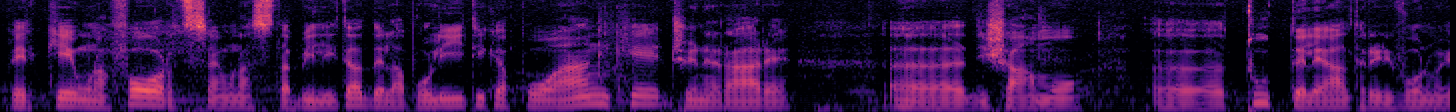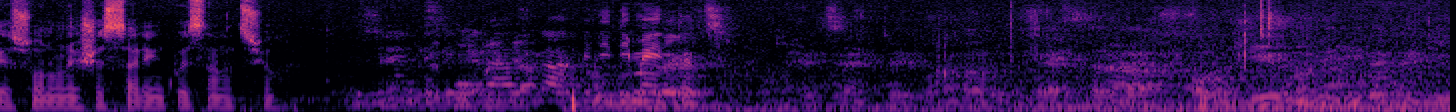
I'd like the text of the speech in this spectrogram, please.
perché una forza e una stabilità della politica può anche generare eh, diciamo, eh, tutte le altre riforme che sono necessarie in questa nazione. Presidente, di dimettersi. Presidente, oggi uno dei leader degli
